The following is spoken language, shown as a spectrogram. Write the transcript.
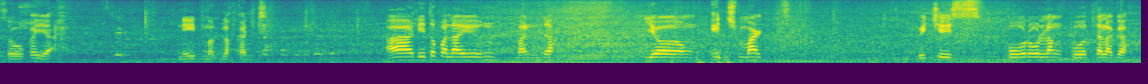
So kaya need maglakad. Ah dito pala yung banda yung H Mart which is puro lang po talaga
